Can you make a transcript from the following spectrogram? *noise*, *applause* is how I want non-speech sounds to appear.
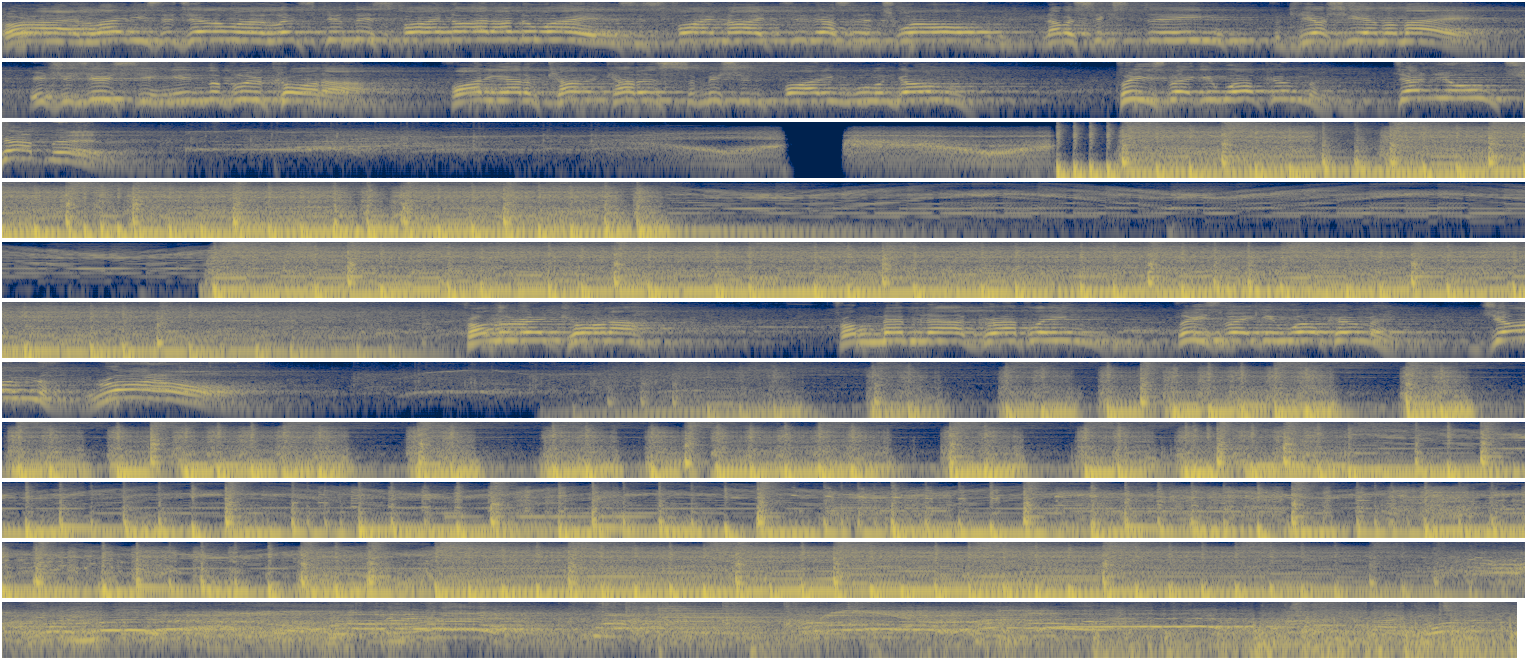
All right, ladies and gentlemen, let's get this fight night underway. This is Fight Night 2012, number 16 for Kyoshi MMA. Introducing in the blue corner, fighting out of Cutter's Submission Fighting Wollongong. Please make him welcome Daniel Chapman. Corner, from Memna Grappling, please make him welcome John Ryle.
